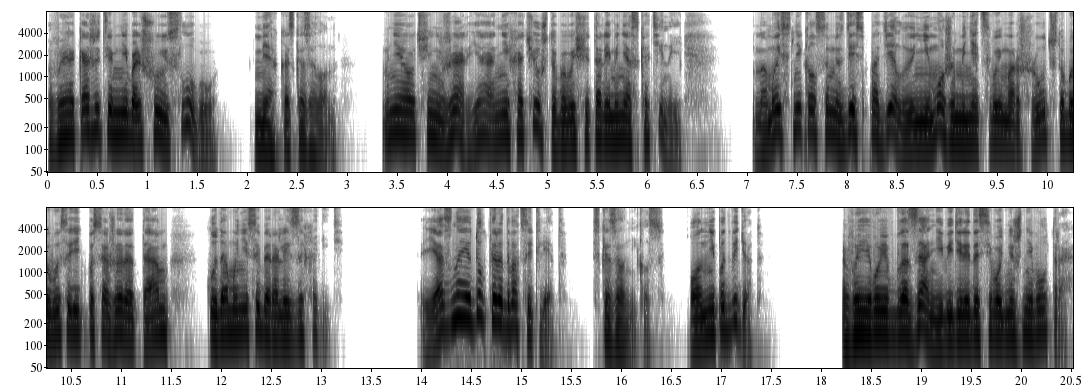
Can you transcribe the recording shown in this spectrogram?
«Вы окажете мне большую услугу», — мягко сказал он. «Мне очень жаль, я не хочу, чтобы вы считали меня скотиной. Но мы с Николсом здесь по делу и не можем менять свой маршрут, чтобы высадить пассажира там, куда мы не собирались заходить». «Я знаю доктора 20 лет», — сказал Николс. «Он не подведет. Вы его и в глаза не видели до сегодняшнего утра.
